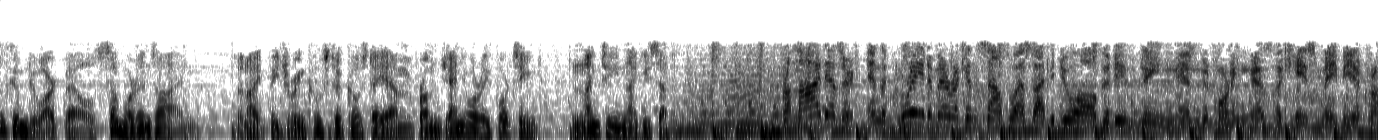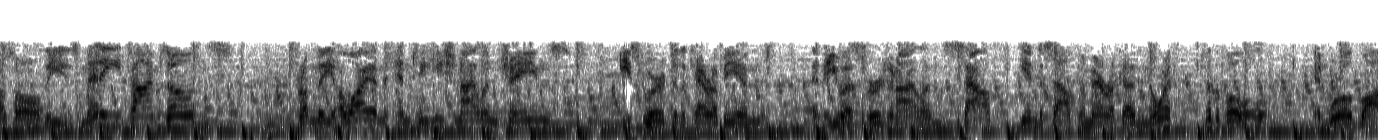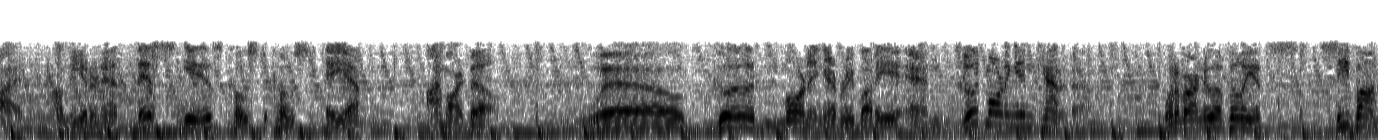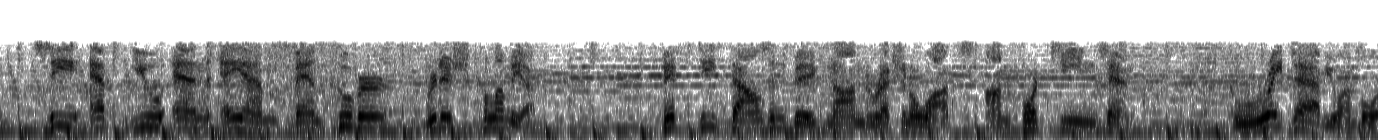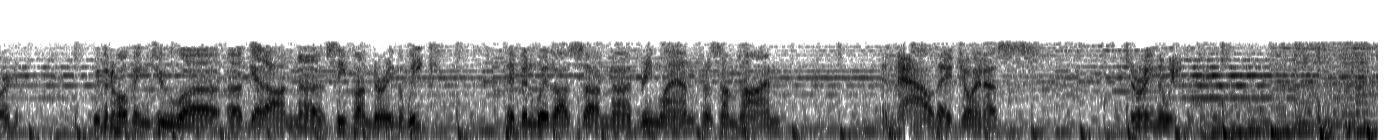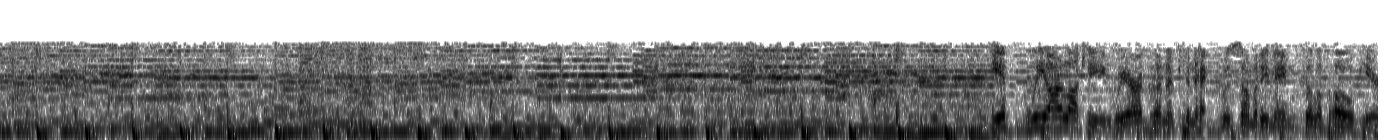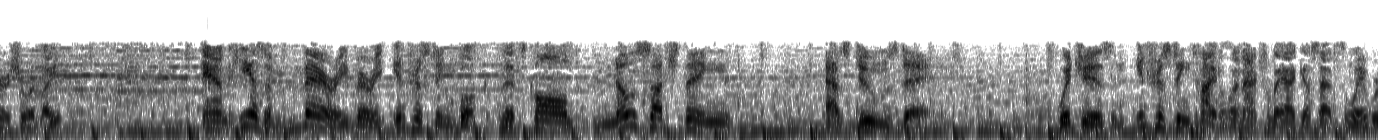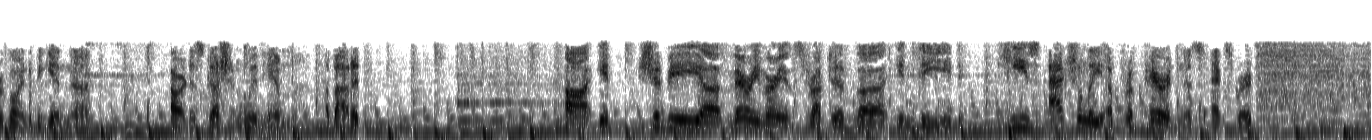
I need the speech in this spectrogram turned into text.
Welcome to Art Bell Somewhere in Time. Tonight featuring Coast to Coast AM from January 14th, 1997. From the high desert and the great American Southwest, I bid you all good evening and good morning, as the case may be across all these many time zones. From the Hawaiian and Tahitian island chains, eastward to the Caribbean and the U.S. Virgin Islands, south into South America, north to the pole, and worldwide on the internet. This is Coast to Coast AM. I'm Art Bell. Well, good morning, everybody, and good morning in Canada. One of our new affiliates, CFUN, C-F-U-N-A-M, Vancouver, British Columbia. 50,000 big non-directional watts on 1410. Great to have you on board. We've been hoping to uh, uh, get on uh, CFUN during the week. They've been with us on uh, Dreamland for some time, and now they join us during the week. If we are lucky, we are going to connect with somebody named Phillip Hoag here shortly. And he has a very, very interesting book that's called No Such Thing as Doomsday, which is an interesting title. And actually, I guess that's the way we're going to begin uh, our discussion with him about it. Uh, it should be uh, very, very instructive uh, indeed. He's actually a preparedness expert.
